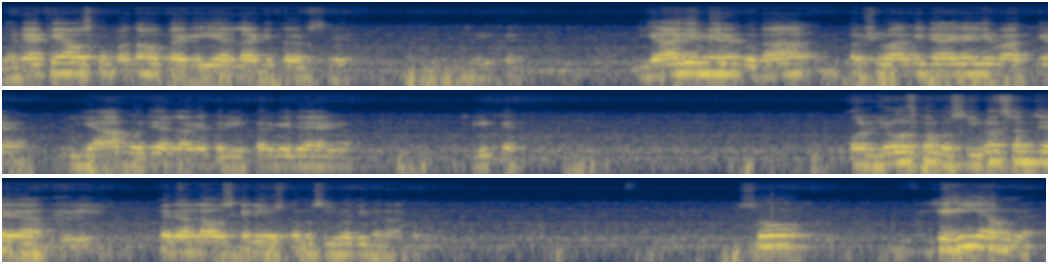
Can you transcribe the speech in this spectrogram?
وجہ کیا اس کو پتا ہوتا ہے کہ یہ اللہ کی طرف سے ٹھیک ہے۔ یا یہ میرے گناہ پشوا کے جائے گا، یہ واقعہ، یا مجھے اللہ کے قریب کر کے جائے گا۔ ٹھیک ہے۔ اور جو اس کو مصیبت سمجھے گا، پھر اللہ اس کے لیے اس کو مصیبت ہی بنا دے سو یہی امن ہے۔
